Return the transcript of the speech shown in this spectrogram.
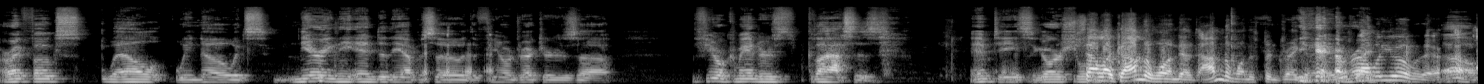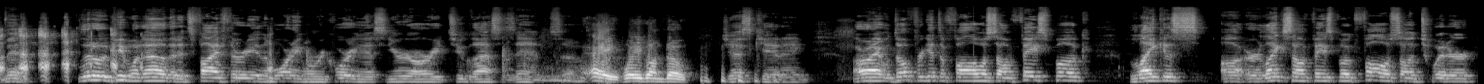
All right, folks. Well, we know it's nearing the end of the episode. The funeral director's, uh, the funeral commander's glasses empty, cigar short. sound like I'm the one that I'm the one that's been drinking. Yeah. What's right. wrong with you over there? Oh man! Little do people know that it's five thirty in the morning. We're recording this, and you're already two glasses in. So Hey, what are you going to do? Just kidding. All right. Well, don't forget to follow us on Facebook. Like us uh, or like us on Facebook. Follow us on Twitter.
